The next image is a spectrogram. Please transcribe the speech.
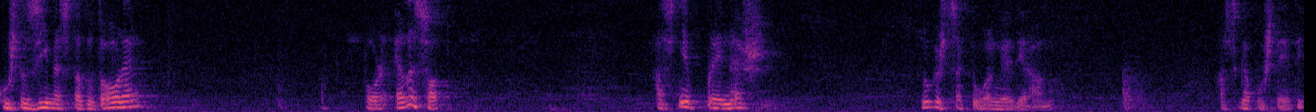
kushtëzime statutore, por edhe sot asnjë prej nesh nuk është caktuar nga Edi Rama, as nga pushteti,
